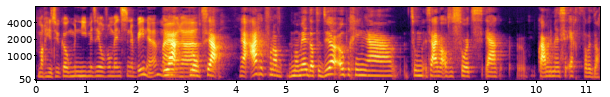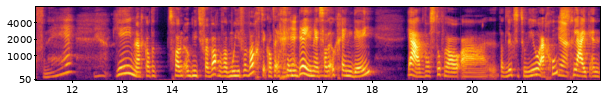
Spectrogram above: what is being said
Mag je natuurlijk ook niet met heel veel mensen naar binnen. Maar, ja, eh, klopt. Ja. ja, eigenlijk vanaf het moment dat de deur open ging, eh, toen zijn we als een soort, ja, eh, kwamen de mensen echt dat ik dacht van, hè? ja, Jemig, ik had het gewoon ook niet verwacht. Want wat moet je verwachten? Ik had echt geen Nee. idee. De mensen hadden ook geen idee. Ja, het was toch wel, eh, dat lukte toen heel erg goed, Ja. gelijk. En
